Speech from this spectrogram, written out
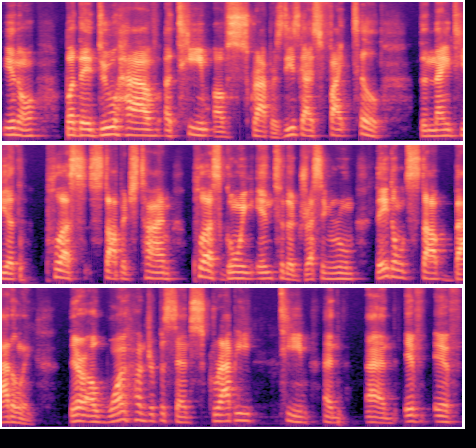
you know. But they do have a team of scrappers. These guys fight till the 90th plus stoppage time plus going into the dressing room. They don't stop battling. They're a 100% scrappy team, and and if if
